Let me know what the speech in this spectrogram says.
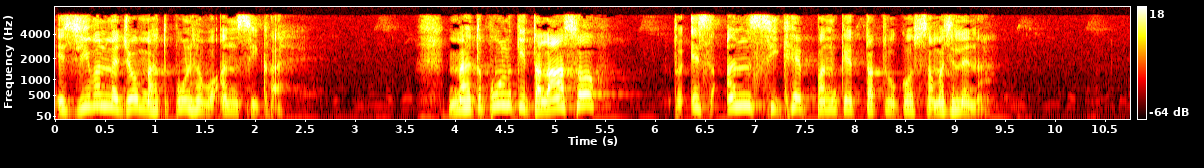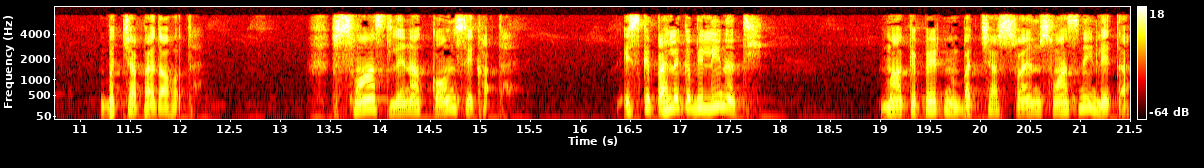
इस जीवन में जो महत्वपूर्ण है, वो अनसीखा है। महत्वपूर्ण की तलाश हो तो इस अनसीखेपन के तत्व को समझ लेना। बच्चा पैदा होता है। श्वास लेना कौन सिखाता है? इसके पहले कभी ली ना थी। माँ के पेट में बच्चा स्वयं श्वास नहीं लेता,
